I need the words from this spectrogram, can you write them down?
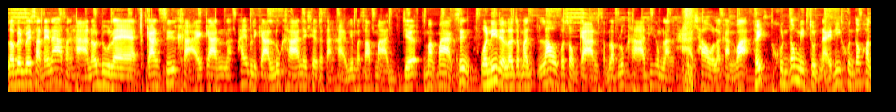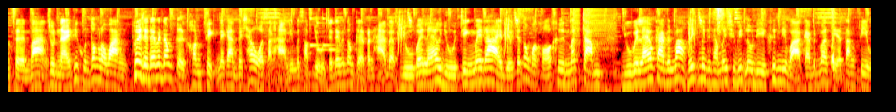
เราเป็นบริษัทในหน้าอสังหาเนาะดูแล การซื้อขายการให้บริการลูกค้าในเชิงอสังหาริมทรัพย์มาเยอะมาก ๆ ซึ่งวันนี้เดี๋ยวเราจะมาเล่าประสบการณ์สำหรับลูกค้าที่กำลังหาเช่าแล้วกันว่าเฮ้ยคุณต้องมีจุดไหนที่คุณต้องคอนเซิร์นบ้าง จุดไหนที่คุณต้องระวัง เพื่อจะได้ไม่ต้องเกิดคอนฟ lict ในการไปเช่าอสังหาริมทรัพย์อยู่จะได้ไม่ต้องเกิดปัญหาแบบอยู่ไปแล้วอยู่จริงไม่ได้ เดี๋ยวจะต้องมาขอคืนมัดจำอยู่ไปแล้วกลายเป็นว่าเฮ้ยไม่ได้ทำให้ชีวิตเราดีขึ้นนี่ว่ากลายเป็นว่าเสียตังค์ฟรีเ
